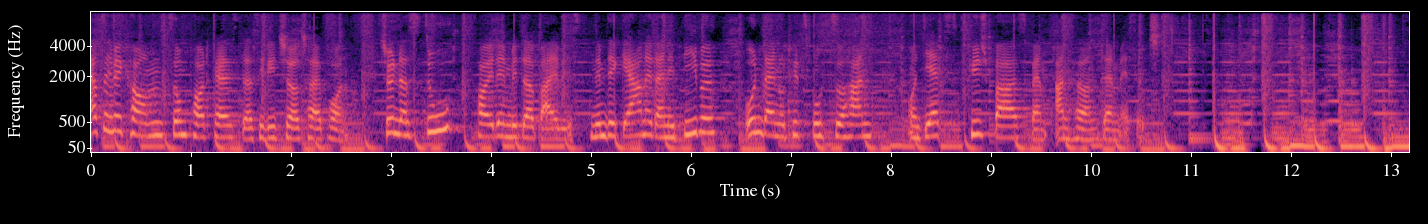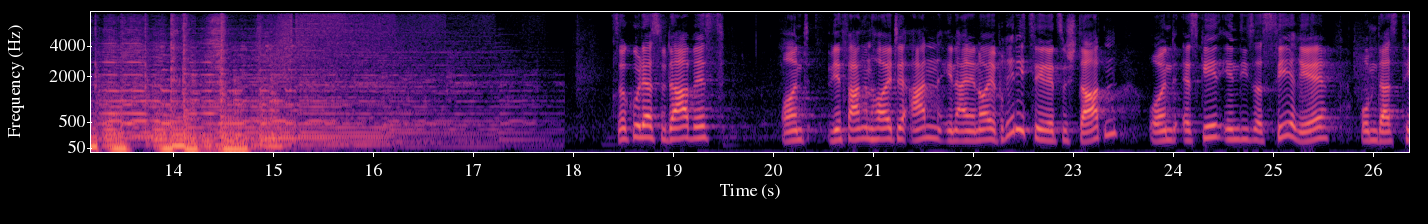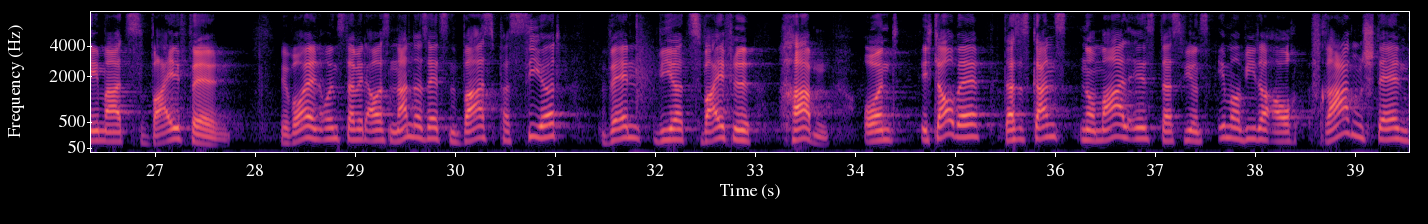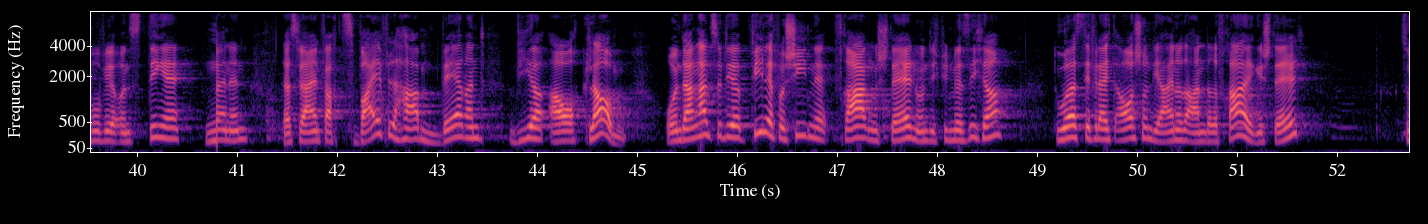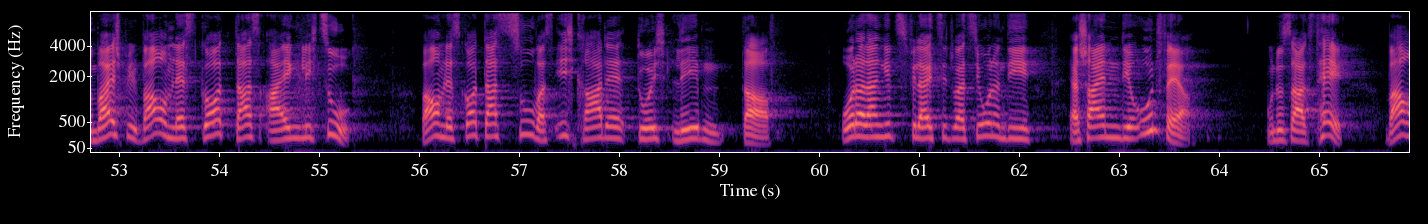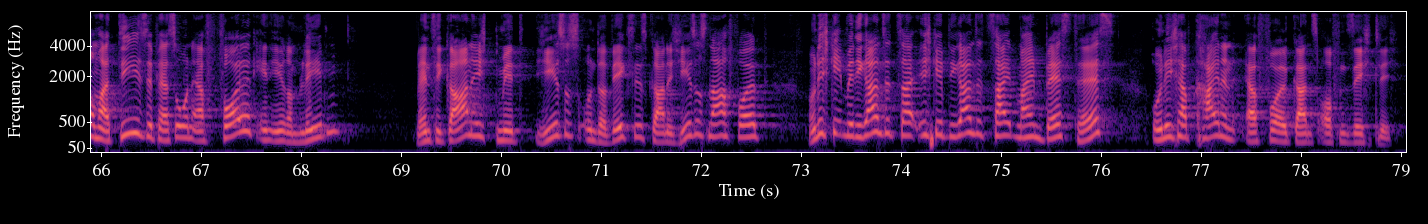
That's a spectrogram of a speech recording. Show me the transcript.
Herzlich willkommen zum Podcast der City Church Heilbronn. Schön, dass du heute mit dabei bist. Nimm dir gerne deine Bibel und dein Notizbuch zur Hand und jetzt viel Spaß beim Anhören der Message. So cool, dass du da bist. Und wir fangen heute an, in eine neue Predigtserie zu starten. Und es geht in dieser Serie um das Thema Zweifeln. Wir wollen uns damit auseinandersetzen, was passiert, wenn wir Zweifel haben. Und ich glaube, dass es ganz normal ist, dass wir uns immer wieder auch Fragen stellen, wo wir uns Dinge nennen, dass wir einfach Zweifel haben, während wir auch glauben. Und dann kannst du dir viele verschiedene Fragen stellen und ich bin mir sicher, du hast dir vielleicht auch schon die eine oder andere Frage gestellt. Zum Beispiel, warum lässt Gott das eigentlich zu? Warum lässt Gott das zu, was ich gerade durchleben darf? Oder dann gibt es vielleicht Situationen, die erscheinen dir unfair. Und du sagst, hey, warum hat diese Person Erfolg in ihrem Leben, wenn sie gar nicht mit Jesus unterwegs ist, gar nicht Jesus nachfolgt? Und ich gebe mir die ganze Zeit, ich gebe die ganze Zeit mein Bestes und ich habe keinen Erfolg ganz offensichtlich.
